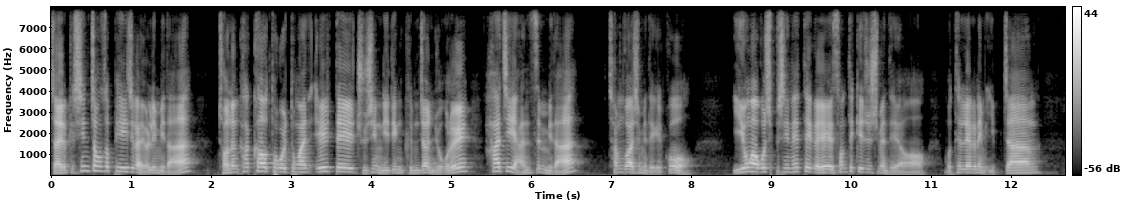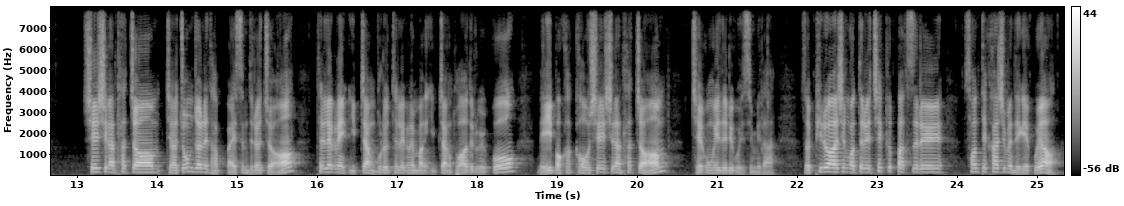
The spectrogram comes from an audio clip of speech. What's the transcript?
자, 이렇게 신청서 페이지가 열립니다. 저는 카카오톡을 통한 1대1 주식 리딩 금전 요구를 하지 않습니다. 참고하시면 되겠고 이용하고 싶으신 혜택을 선택해 주시면 돼요. 뭐 텔레그램 입장, 실시간 타점 제가 조금 전에 다 말씀드렸죠. 텔레그램 입장 무료 텔레그램방 입장 도와드리고 있고 네이버 카카오 실시간 타점 제공해 드리고 있습니다. 그래서 필요하신 것들을 체크박스를 선택하시면 되겠고요.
